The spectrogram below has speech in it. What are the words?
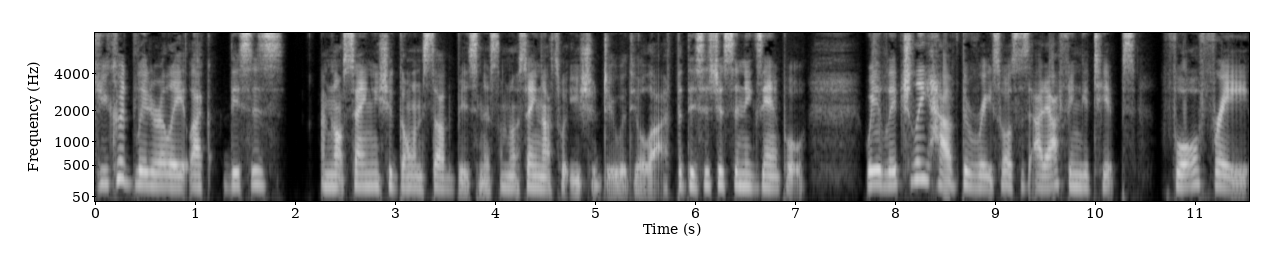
You could literally, like, this is, I'm not saying you should go and start a business. I'm not saying that's what you should do with your life, but this is just an example. We literally have the resources at our fingertips for free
